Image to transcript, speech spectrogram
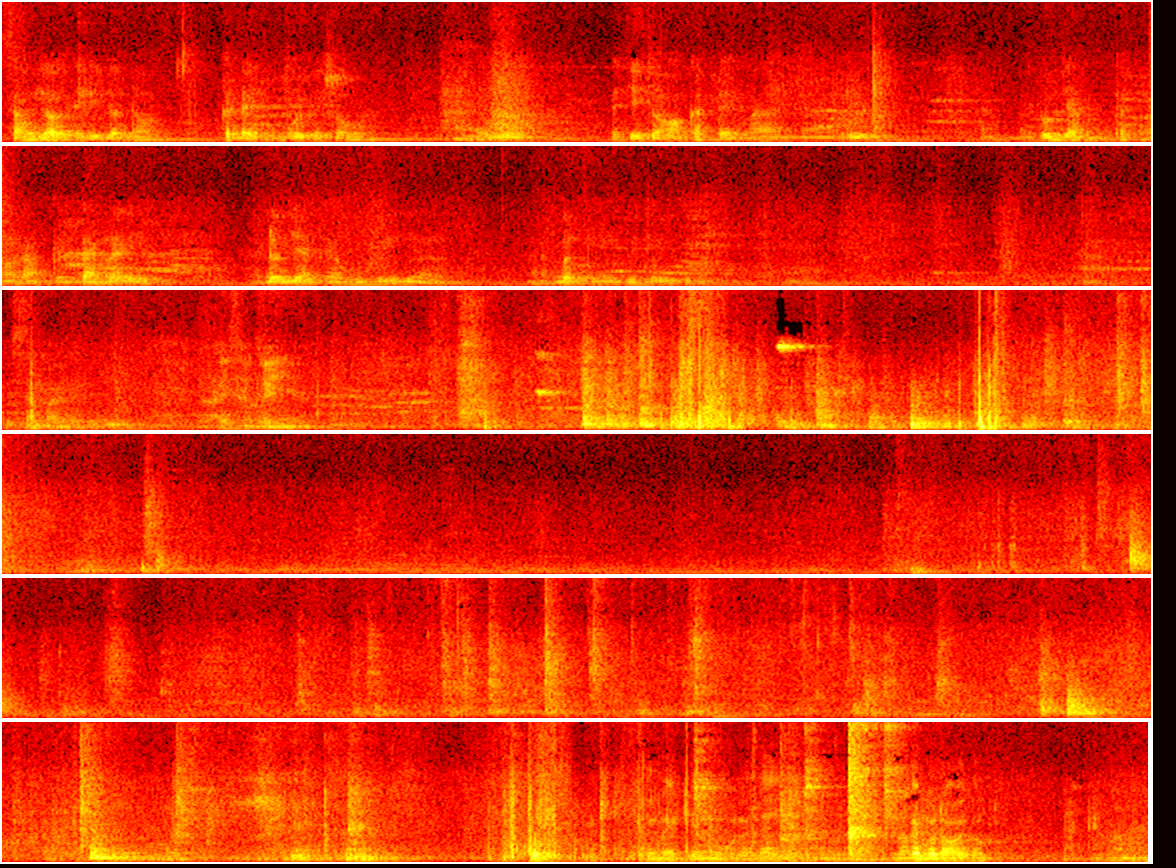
6 giờ thì đi đến đó. Cách đây cũng 10 cây số thì, à, thì chỉ cho họ cách để mà, mà điểm à, hướng dẫn cách họ làm cái tang lễ à, đơn giản theo nguyên thủy à, bên cái nguyên thủy của mình. Thì sáng mai này phải đi. Hay sáng nghỉ Từ nay kia ngủ lại đây nhé. Em có đói không?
